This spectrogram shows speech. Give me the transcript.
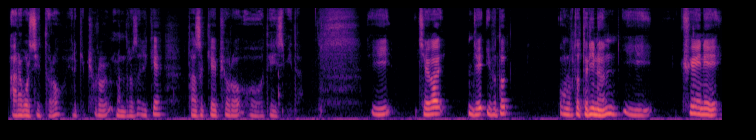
알아볼 수 있도록 이렇게 표를 만들어서 이렇게 다섯 개의 표로 어, 되어 있습니다. 이 제가 이제 이부터 오늘부터 드리는 이 Q&A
